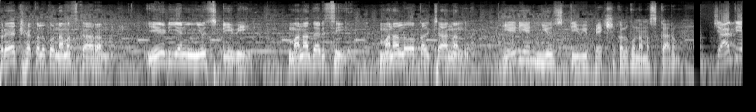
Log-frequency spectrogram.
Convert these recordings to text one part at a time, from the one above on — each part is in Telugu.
ప్రేక్షకులకు నమస్కారం. ఏడిఎన్ న్యూస్ టీవీ మనదర్శి మన లోకల్ ఛానల్. ఏడియన్ న్యూస్ టీవీ ప్రేక్షకులకు నమస్కారం. జాతీయ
